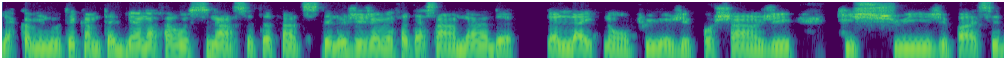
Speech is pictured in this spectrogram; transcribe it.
la communauté comme telle. Il a une affaire aussi dans cette authenticité-là. J'ai jamais fait assemblant de, de l'être non plus. J'ai pas changé qui je suis. J'ai pas essayé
